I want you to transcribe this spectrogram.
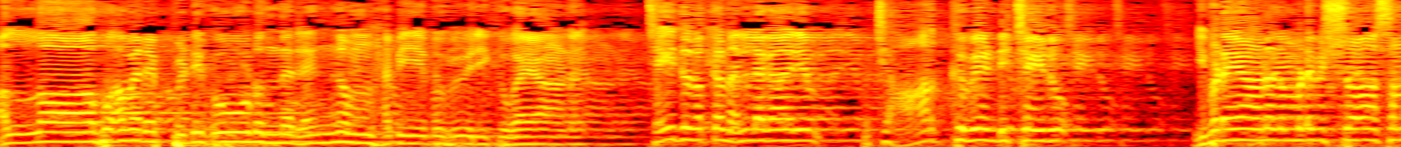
അള്ളാഹു അവരെ പിടികൂടുന്ന രംഗം ഹബീബ് വിവരിക്കുകയാണ്. ചെയ്തതൊക്കെ നല്ല കാര്യം പക്ഷെ ആർക്ക് വേണ്ടി ചെയ്തു? ഇവിടെയാണ് നമ്മുടെ വിശ്വാസം.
